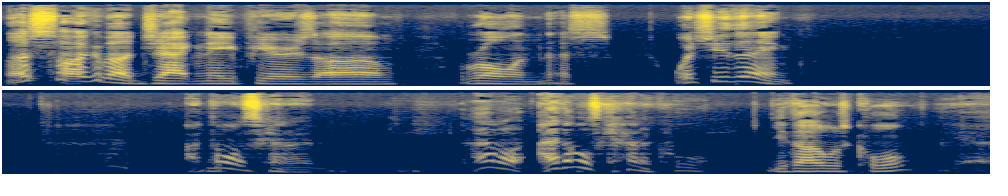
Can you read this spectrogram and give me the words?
Let's talk about Jack Napier's um role in this. What you think? I thought it was kinda I don't I thought it was kinda cool. You thought it was cool? Yeah.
